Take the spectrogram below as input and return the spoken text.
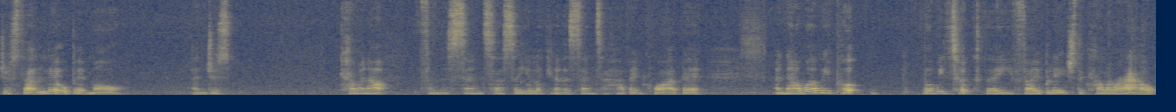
just that little bit more and just coming up from the centre. So you're looking at the centre having quite a bit. And now where we put, where we took the faux bleach, the colour out,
